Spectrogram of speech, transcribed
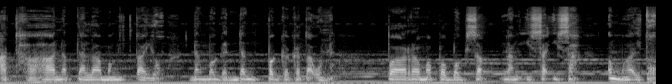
at hahanap na lamang tayo ng magandang pagkakataon para mapabagsak ng isa-isa ang mga ito.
